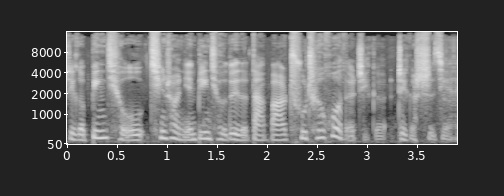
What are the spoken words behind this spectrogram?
这个冰球青少年冰球队的大巴出车祸的这个这个事件。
